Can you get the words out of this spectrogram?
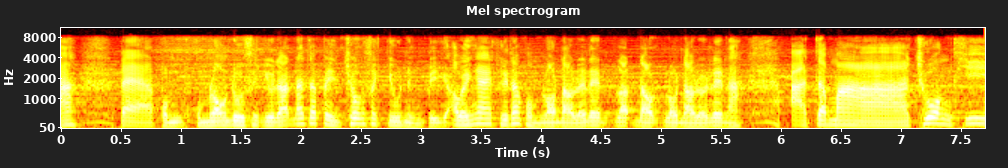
นะ แต่ผมผมลองดูสกิลแล้วน่าจะเป็นช่วงสกิลหนึ่งปี เอาไว้ง่ายคือถ้าผมลองเดาเล่นๆเดาลองเดาเล่นๆนะ อาจจะมาช่วงที่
